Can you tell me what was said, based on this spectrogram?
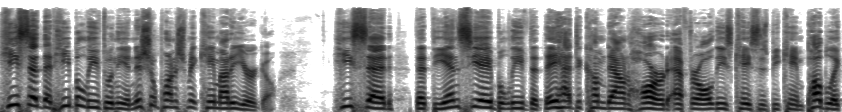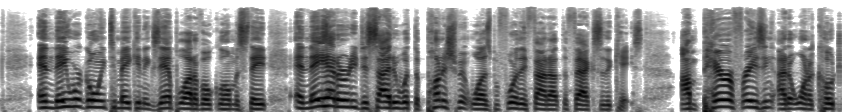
he said that he believed when the initial punishment came out a year ago, he said that the NCAA believed that they had to come down hard after all these cases became public and they were going to make an example out of Oklahoma State and they had already decided what the punishment was before they found out the facts of the case. I'm paraphrasing. I don't want to coach,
